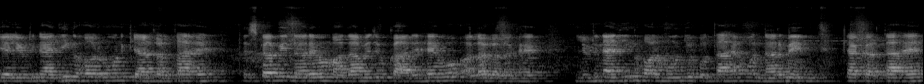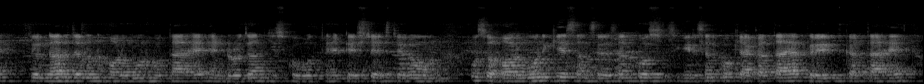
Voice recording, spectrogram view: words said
ये ल्यूटिनाइजिंग हार्मोन क्या करता है? तो इसका भी नर एवं मादा में जो कार्य है, वो अलग अलग है ल्यूटिनाइजिंग हार्मोन जो होता है, वो नर में क्या करता है? जो नर जनन हार्मोन होता है, एंड्रोजन, जिसको बोलते हैं टेस्टेस्टेरोन उस हार्मोन के संश्लेषण को, सिक्रेशन को क्या करता है? प्रेरित करता है।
